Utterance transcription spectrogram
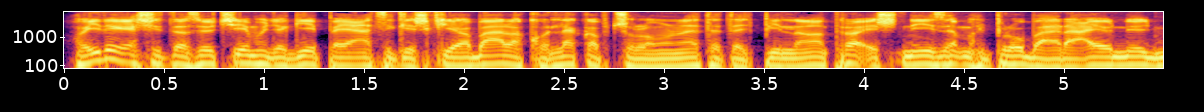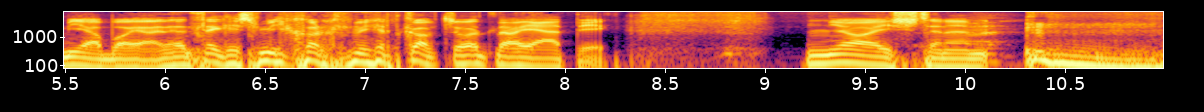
Ha idegesít az öcsém, hogy a gépe játszik és kiabál, akkor lekapcsolom a netet egy pillanatra, és nézem, hogy próbál rájönni, hogy mi a baj a netnek, és mikor, miért kapcsolt le a játék. Ja, Istenem.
